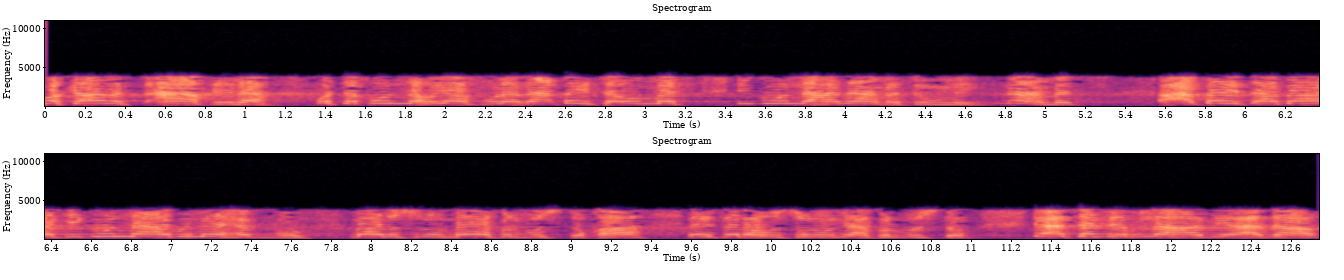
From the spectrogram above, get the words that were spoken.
وكانت عاقلة وتقول له يا فلان أعطيت أمك. يقول لها نامت أمي. نامت. أعطيت أباك. يقول لا أبي ما يحبه. ما له سنون ما يأكل فستق. ها؟ ليس له سنون يأكل فستق. يعتذر لها بأعذار.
